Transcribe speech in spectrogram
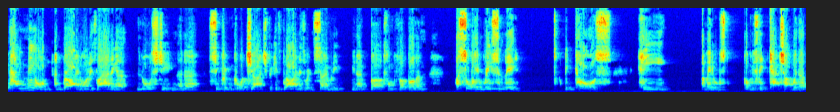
having me on and Brian on is like having a law student and a Supreme Court judge because Brian has written so many, you know, books on football, and I saw him recently because he, I mean, it was obviously catch up with a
